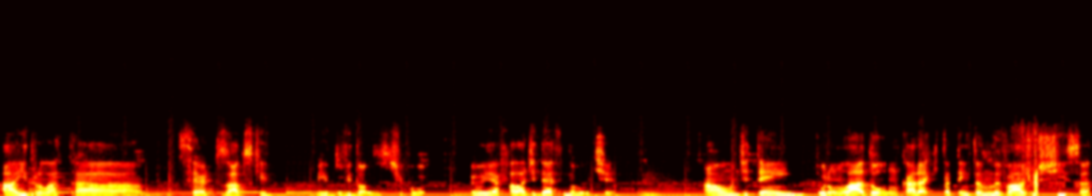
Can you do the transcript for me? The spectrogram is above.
a idolatrar certos atos que meio duvidosos. Tipo, eu ia falar de Death Note, aonde tem, por um lado, um cara que tá tentando levar a justiça,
